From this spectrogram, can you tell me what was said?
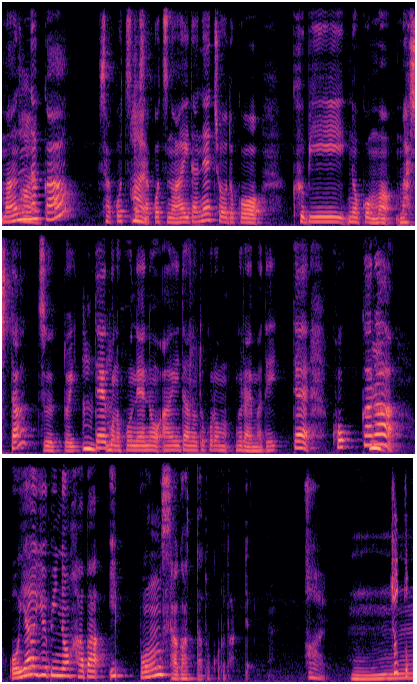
真ん中、鎖骨と鎖骨の間ね、ちょうどこう首のこう、まあ、真下ずっと行って、うんうん。この骨の間のところぐらいまで行ってこっから親指の幅1本下がったところだ。はい、ちょっとこ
